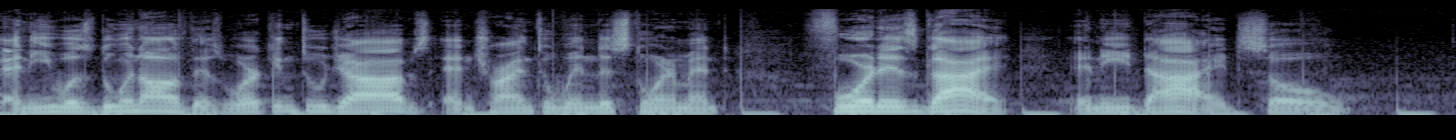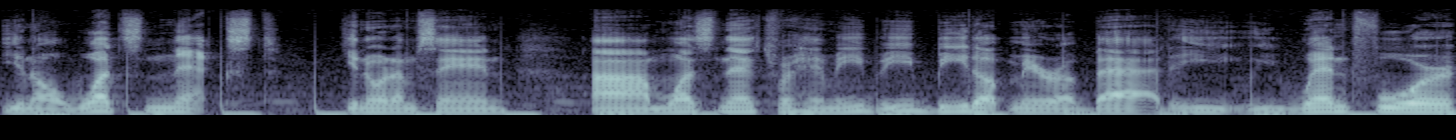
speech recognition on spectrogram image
and he was doing all of this working two jobs and trying to win this tournament for this guy and he died. So you know what's next? You know what i'm saying? Um what's next for him? He, he beat up mira bad. He, he went for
